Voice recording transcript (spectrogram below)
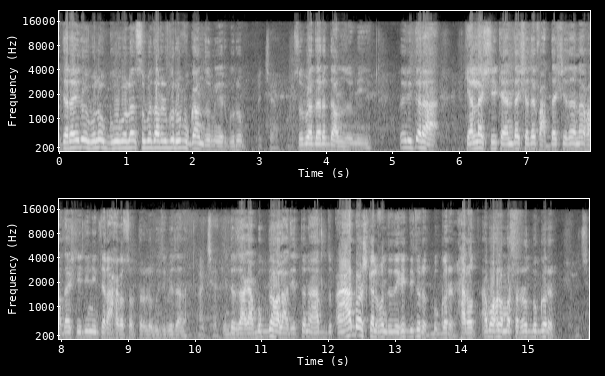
ইতারা বলো বলে সুবেদারের গ্রুপ গান জমির গ্রুপ আচ্ছা। সুবেদারের দাম জমি ইতারা কেলা সে কেন্দার সাথে ফাদার সাথে না ফাদার সেদিন ইতারা কাগজপত্র লোক বুঝিবে জানা? আচ্ছা। কিন্তু জায়গা বুক দহলা দিত না আর আর বয়সকাল পর্যন্ত দেখে দিত রত বুক গরের হারত আবহাওয়া মশারত বুক গরের আচ্ছা।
